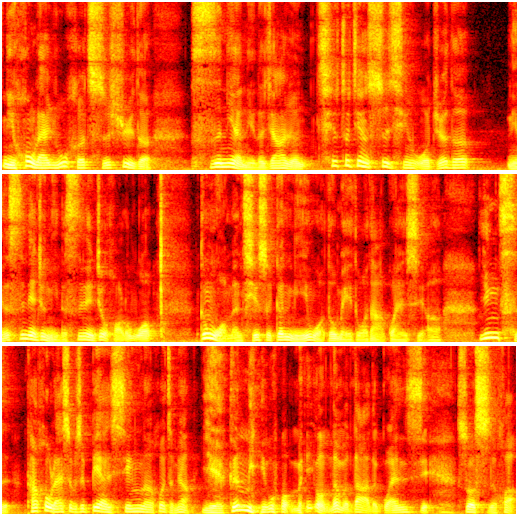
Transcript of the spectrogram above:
你后来如何持续的思念你的家人？其实这件事情，我觉得你的思念就你的思念就好了。我跟我们其实跟你我都没多大关系啊。因此，他后来是不是变心了或怎么样，也跟你我没有那么大的关系。说实话，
